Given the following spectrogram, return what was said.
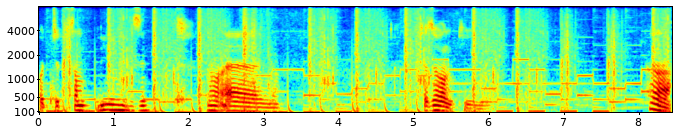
Chodźcie tu saplings. No ej, no. Sadzonki. Ah.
